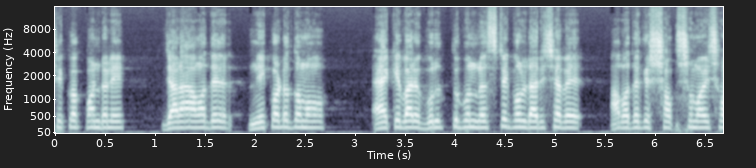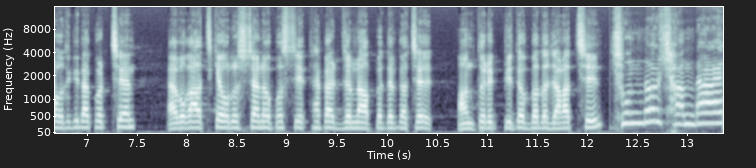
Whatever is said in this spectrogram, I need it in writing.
শিক্ষক মণ্ডলী যারা আমাদের নিকটতম একেবারে গুরুত্বপূর্ণ স্টেক হোল্ডার হিসেবে আমাদেরকে সবসময় সহযোগিতা করছেন এবং আজকে অনুষ্ঠানে উপস্থিত থাকার জন্য আপনাদের কাছে আন্তরিক কৃতজ্ঞতা জানাচ্ছি। সুন্দর সন্ধ্যায়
